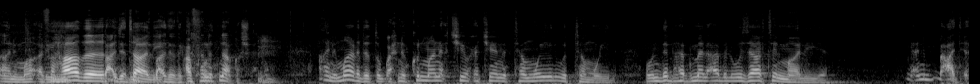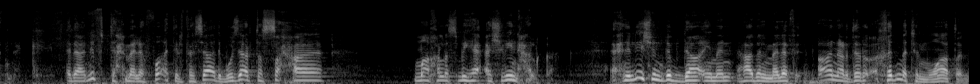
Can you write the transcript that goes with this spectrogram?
أنا ما أريد فهذا بعد بالتالي إذنك- بعد إذنك، عفواً. نتناقش أنا ما أريد طب إحنا كل ما نحكي وحكينا التمويل والتمويل وندبها بملعب وزاره المالية. يعني بعد اذنك إذا نفتح ملفات الفساد بوزارة الصحة ما خلص بها 20 حلقة. إحنا ليش ندب دائما هذا الملف؟ أنا اريد خدمة المواطن.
